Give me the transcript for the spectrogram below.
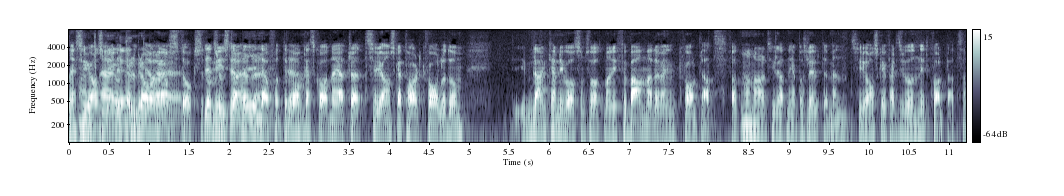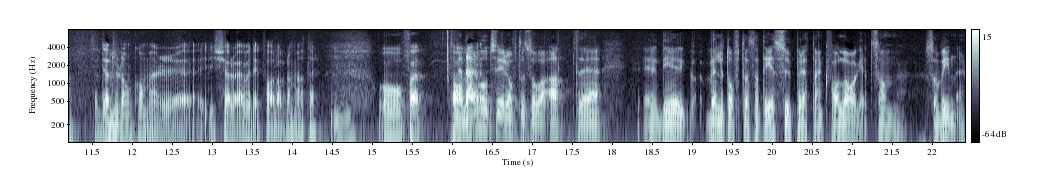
Nej, Syrianska har gjort en bra jag- höst också. De är stabila och fått tillbaka skadorna. Jag tror att Syrianska tar ett kval och de... Ibland kan det vara som så att man är förbannad över en kvalplats för att man har trillat ner på slutet. Men Syrianska har ju faktiskt vunnit kvalplatsen. Så att jag tror de kommer eh, köra över det kvallag de möter. Och för att tala... men däremot så är det ofta så att eh, det är väldigt oftast att det är superettan-kvallaget som, som vinner.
